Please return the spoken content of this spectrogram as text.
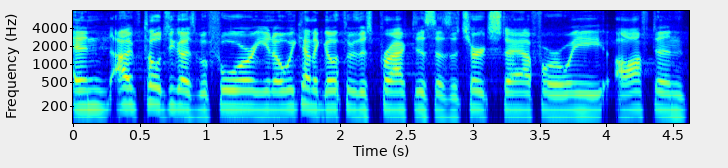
And I've told you guys before, you know, we kind of go through this practice as a church staff where we often,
